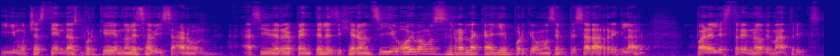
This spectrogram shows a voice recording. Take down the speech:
y muchas tiendas porque no les avisaron. Así de repente les dijeron, sí, hoy vamos a cerrar la calle porque vamos a empezar a arreglar para el estreno de Matrix.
